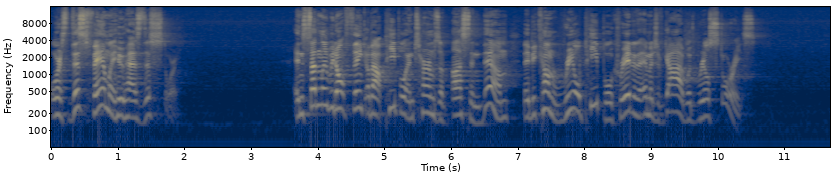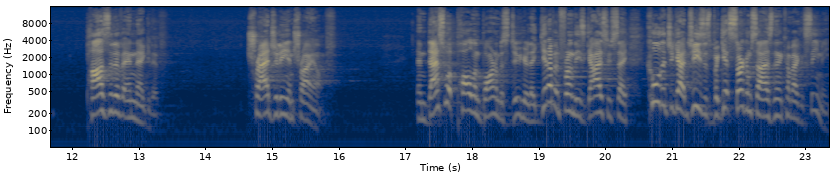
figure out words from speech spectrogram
Or it's this family who has this story. And suddenly we don't think about people in terms of us and them. They become real people created in the image of God with real stories positive and negative, tragedy and triumph. And that's what Paul and Barnabas do here. They get up in front of these guys who say, Cool that you got Jesus, but get circumcised and then come back and see me.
